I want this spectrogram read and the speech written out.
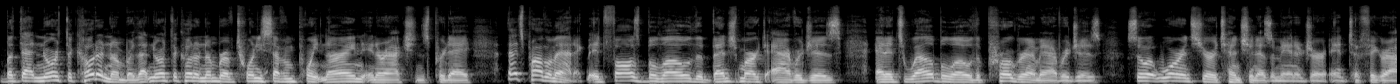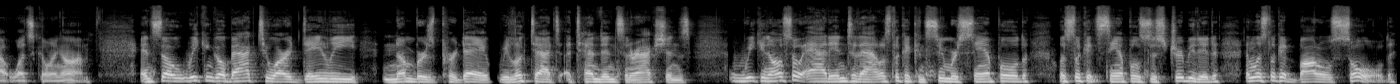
But that North Dakota number, that North Dakota number of 27.9 interactions per day, that's problematic. It falls below the benchmarked averages and it's well below the program averages. So it warrants your attention as a manager and to figure out what's going on. And so we can go back to our daily numbers per day. We looked at attendance, interactions. We can also add into that, let's look at consumers sampled, let's look at samples distributed, and let's look at bottles sold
